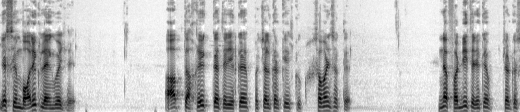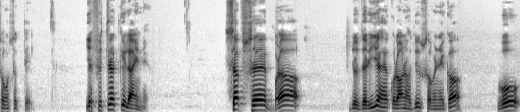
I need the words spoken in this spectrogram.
یہ سمبولک لینگویج ہے۔ آپ تحقیق کے طریقے پر چل کر کے اس کو سمجھ سکتے۔ نہ فنی طریقے چل کر سمجھ سکتے۔ یہ فطرت کی لائن ہے۔ سب سے بڑا جو ذریعہ ہے قرآن حدیث سمجھنے کا، وہ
